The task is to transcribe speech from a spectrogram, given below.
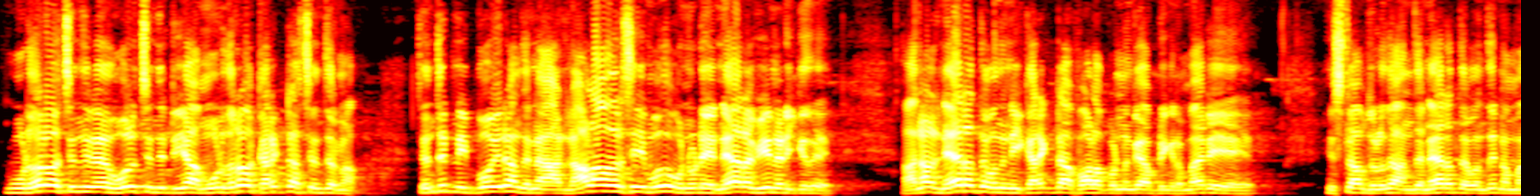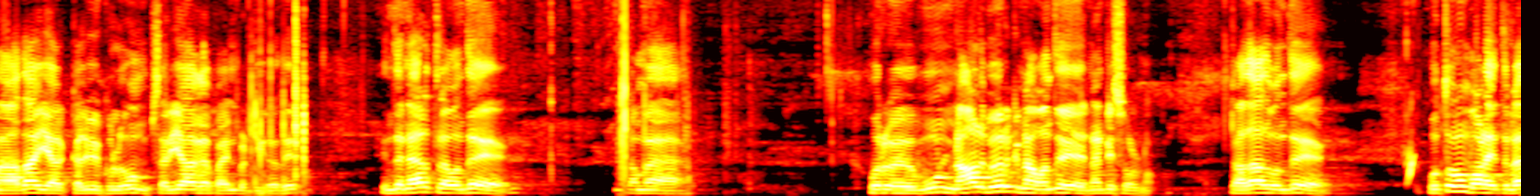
மூணு தடவை செஞ்சு ஒரு செஞ்சுட்டியா? மூணு தடவை கரெக்டாக செஞ்சிடணும் செஞ்சுட்டு நீ போயிடும் அந்த நா- நாலாவது செய்யும் செய்யும்போது உன்னுடைய நேரம் வீணடிக்குது. அதனால் நேரத்தை வந்து நீ கரெக்டாக ஃபாலோ பண்ணுங்க அப்படிங்கிற மாதிரி இஸ்லாம் சொல்லுது. அந்த நேரத்தை வந்து நம்ம அதாய கல்விக்குழுவும் சரியாக பயன்படுத்துகிறது இந்த நேரத்தில் வந்து நம்ம ஒரு மூணு நாலு பேருக்கு நான் வந்து நன்றி சொல்லணும். அதாவது வந்து உத்தமபாளையத்தில்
